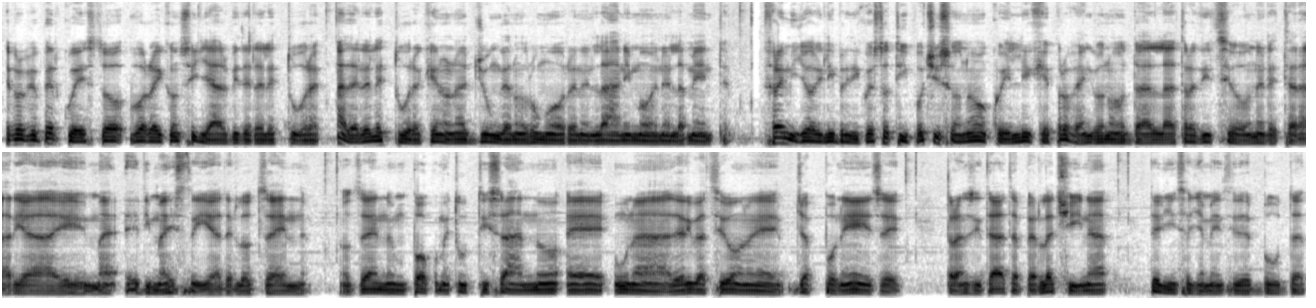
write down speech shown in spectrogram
E proprio per questo vorrei consigliarvi delle letture. Ah, delle letture che non aggiungano rumore nell'animo e nella mente. Fra i migliori libri di questo tipo ci sono quelli che provengono dalla tradizione letteraria e, ma- e di maestria dello Zen. Lo Zen, un po' come tutti sanno, è una derivazione giapponese transitata per la Cina degli insegnamenti del Buddha.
